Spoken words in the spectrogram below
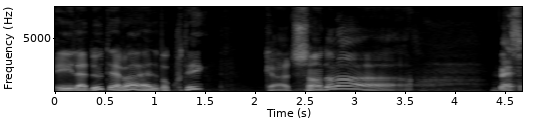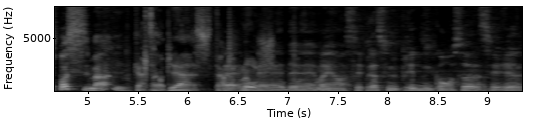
Et la 2 Tera, elle, va coûter 400 Ben, c'est pas si mal. 400 pièces. De- voyons, c'est presque le prix d'une console, Cyril.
